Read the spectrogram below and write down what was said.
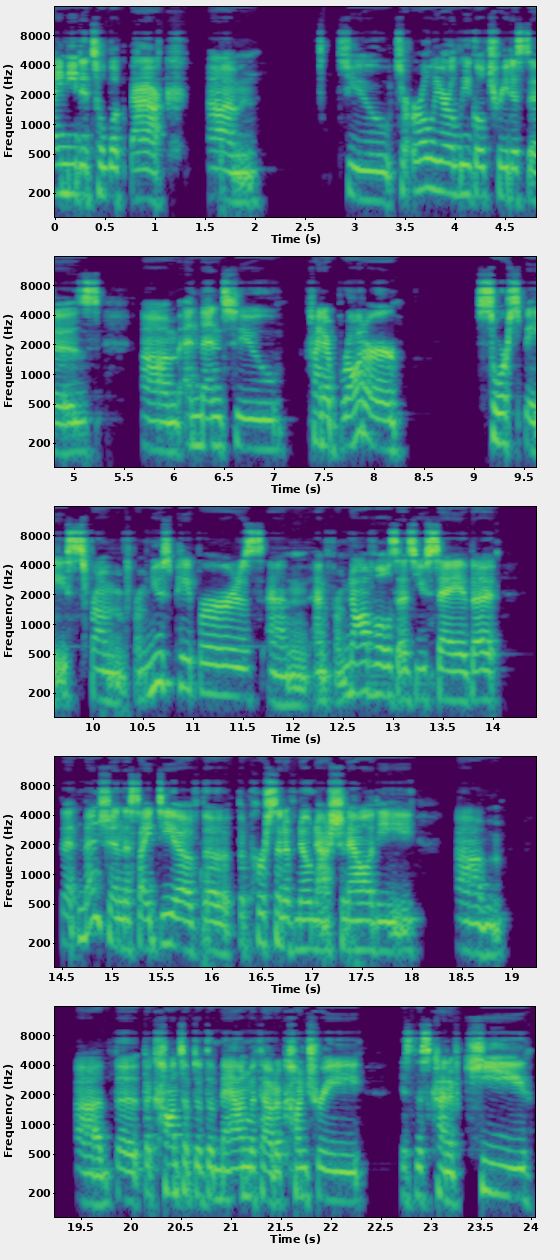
i needed to look back um, to to earlier legal treatises um, and then to kind of broader source base from from newspapers and and from novels as you say that that mention this idea of the the person of no nationality um, uh, the the concept of the man without a country is this kind of key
